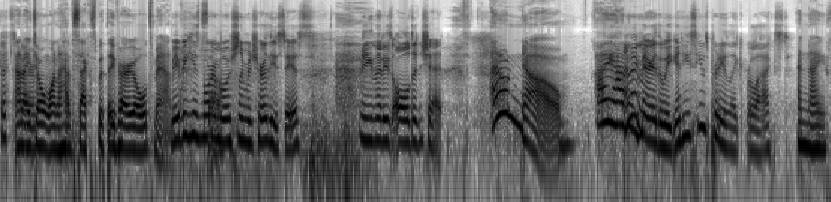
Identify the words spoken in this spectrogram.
That's and I don't want to have sex with a very old man. Maybe he's more So, emotionally mature these days, meaning that he's old and shit. I don't know. I I might haven't. marry the Weeknd. He seems pretty like relaxed. and nice.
